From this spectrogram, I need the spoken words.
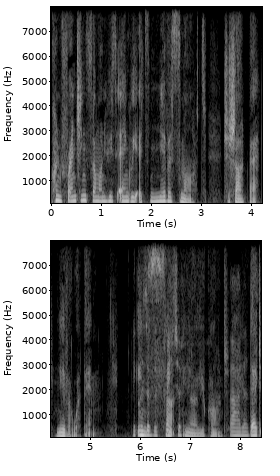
confronting someone who's angry. It's never smart to shout back. Never with them. Because of the threat of no, you can't. violence. That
